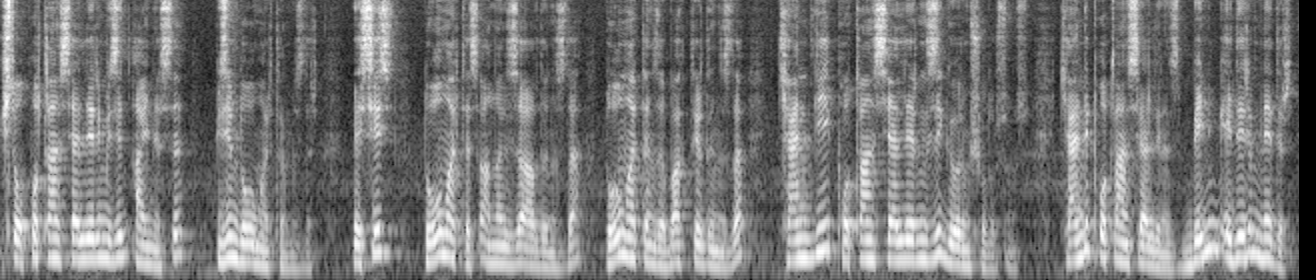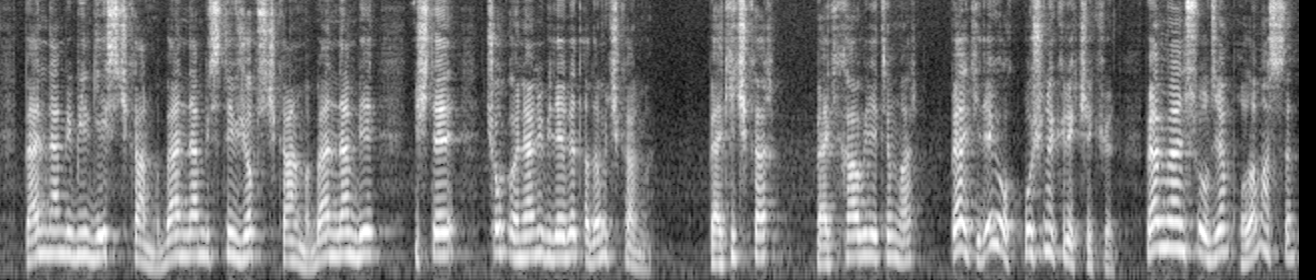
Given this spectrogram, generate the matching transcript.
İşte o potansiyellerimizin aynası bizim doğum haritamızdır. Ve siz doğum haritası analizi aldığınızda, doğum haritanıza baktırdığınızda kendi potansiyellerinizi görmüş olursunuz. Kendi potansiyelleriniz, benim ederim nedir? Benden bir Bill Gates çıkar mı? Benden bir Steve Jobs çıkar mı? Benden bir işte çok önemli bir devlet adamı çıkar mı? Belki çıkar. Belki kabiliyetin var. Belki de yok. Boşuna kürek çekiyorsun. Ben mühendis olacağım. Olamazsın.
